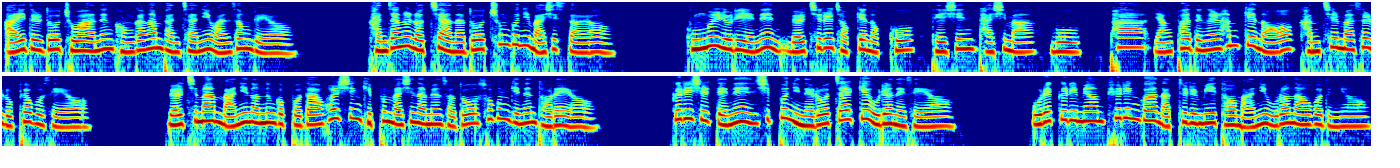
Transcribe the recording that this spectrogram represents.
아이들도 좋아하는 건강한 반찬이 완성돼요. 간장을 넣지 않아도 충분히 맛있어요. 국물 요리에는 멸치를 적게 넣고 대신 다시마, 무, 파, 양파 등을 함께 넣어 감칠맛을 높여보세요. 멸치만 많이 넣는 것보다 훨씬 깊은 맛이 나면서도 소금기는 덜해요. 끓이실 때는 10분 이내로 짧게 우려내세요. 오래 끓이면 퓨린과 나트륨이 더 많이 우러나오거든요.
